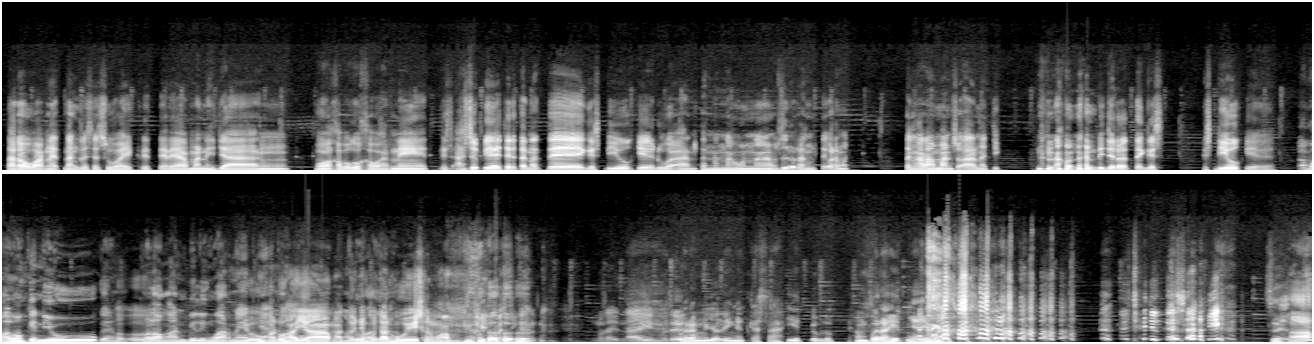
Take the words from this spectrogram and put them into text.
Taruh warnetna geus sesuai kriteria maneh jang mau ka bogo ka warnet. Geus asup ya cerita teh geus diuk ya duaan. Teh nanaonna maksud urang teh urang mah pengalaman soalnya cik. Nanaonan di jero teh geus geus diuk ya. Mau mungkin diuk kan melongan billing warnetnya. diuk Mau hayam mungkin, atau nyebutan huis kan mau mungkin. pasti kan lain-lain bener orang juga inget ka Sahid goblok hampir ahitnya ya mah juga sakit Sehah?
